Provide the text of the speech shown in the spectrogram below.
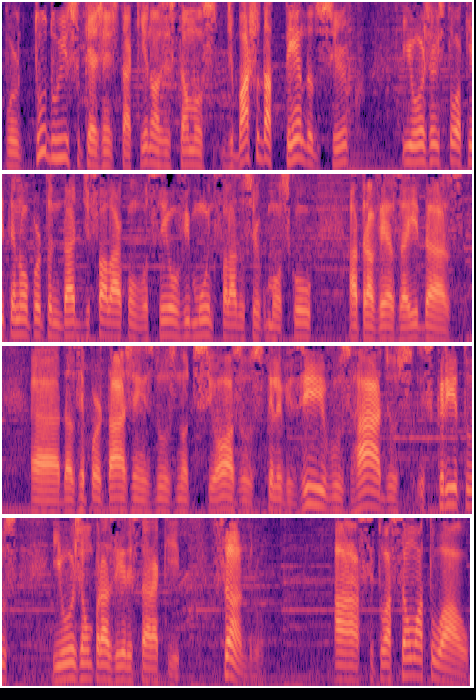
por tudo isso que a gente está aqui. Nós estamos debaixo da tenda do circo. E hoje eu estou aqui tendo a oportunidade de falar com você. Eu ouvi muito falar do Circo Moscou através aí das uh, das reportagens dos noticiosos televisivos, rádios, escritos e hoje é um prazer estar aqui. Sandro, a situação atual,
